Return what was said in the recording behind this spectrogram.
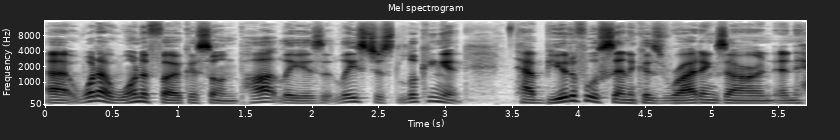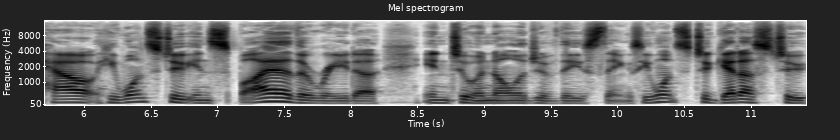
uh, what I want to focus on partly is at least just looking at how beautiful Seneca's writings are and, and how he wants to inspire the reader into a knowledge of these things. He wants to get us to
